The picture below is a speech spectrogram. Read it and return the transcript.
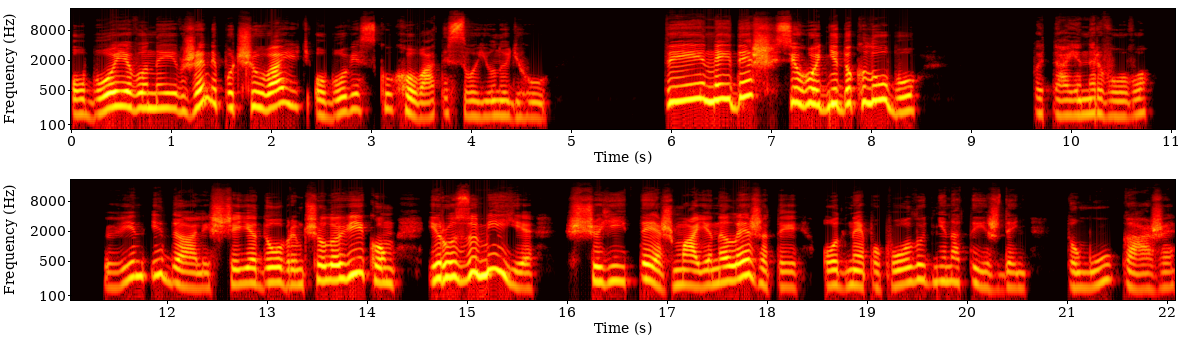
Обоє вони вже не почувають обов'язку ховати свою нудьгу. Ти не йдеш сьогодні до клубу? питає нервово. Він і далі ще є добрим чоловіком і розуміє, що їй теж має належати одне пополудні на тиждень, тому каже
